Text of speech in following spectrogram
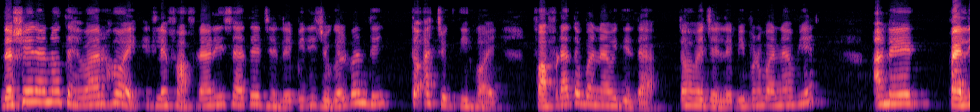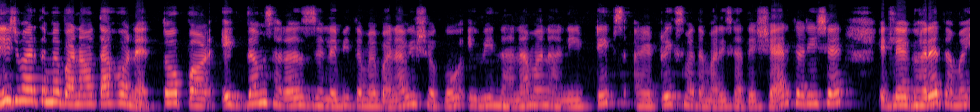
દશેરાનો તહેવાર હોય એટલે ફાફડાની સાથે જલેબીની જુગલબંધી તો અચૂકતી હોય. ફાફડા તો બનાવી દીધા, તો હવે જલેબી પણ બનાવીએ. અને પહેલી જ વાર તમે બનાવતા હો ને, તો પણ એકદમ સરસ જલેબી તમે બનાવી શકો એવી નાનામાં નાની ટિપ્સ અને ટ્રિક્સ મેં તમારી સાથે શેર કરી છે. એટલે ઘરે તમે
